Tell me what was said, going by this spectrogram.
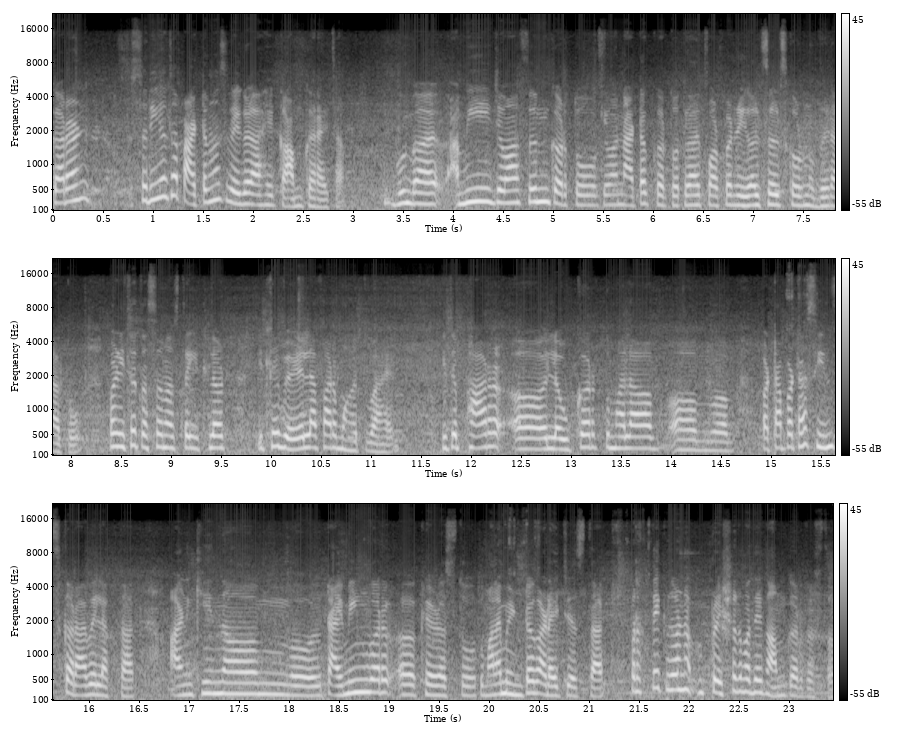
कारण सिरियलचा पॅटर्नच वेगळा आहे काम करायचा. आम्ही जेव्हा फिल्म करतो किंवा नाटक करतो तेव्हा प्रॉपर रिहर्सल्स करून उभे राहतो. पण इथं तसं नसतं. इथलं इथे वेळेला फार महत्त्व आहे. इथे फार लवकर तुम्हाला पटापटा सीन्स करावे लागतात. आणखीन टायमिंगवर खेळ असतो तुम्हाला मिनटं काढायची असतात. प्रत्येकजण प्रेशरमध्ये काम करत असतं.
